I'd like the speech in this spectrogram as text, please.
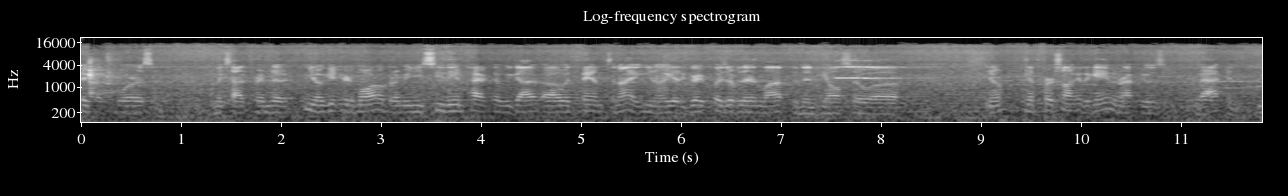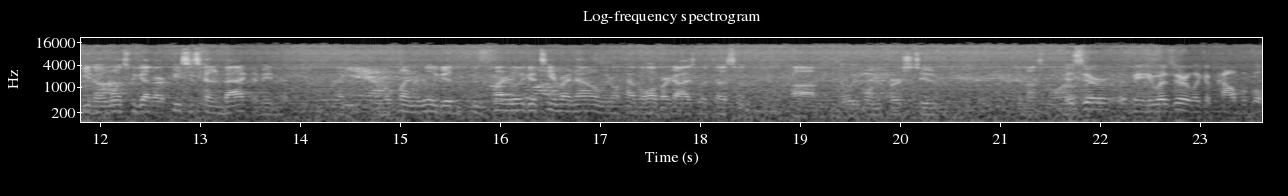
pickup for us, and I'm excited for him to you know get here tomorrow. But I mean, you see the impact that we got uh, with Pham tonight. You know, he had a great plays over there and left, and then he also uh, you know got the first knock of the game, and Rafi was back. And you know, once we got our pieces coming back, I mean, we're playing a really good we're playing a really good team right now, and we don't have all of our guys with us, and um, you know, we've won the first two. Is there? I mean, was there like a palpable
